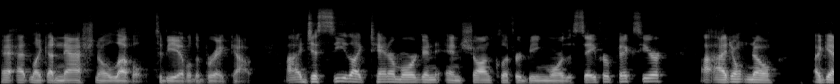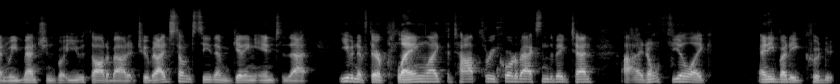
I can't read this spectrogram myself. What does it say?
at, at like a national level to be able to break out. I just see like Tanner Morgan and Sean Clifford being more the safer picks here. I, I don't know again, we mentioned what you thought about it too, but I just don't see them getting into that. Even if they're playing like the top three quarterbacks in the Big Ten, I don't feel like anybody could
